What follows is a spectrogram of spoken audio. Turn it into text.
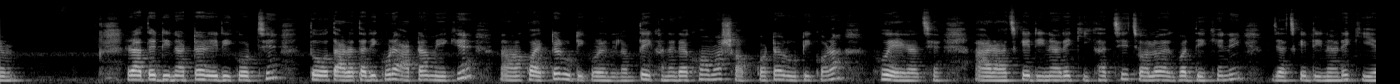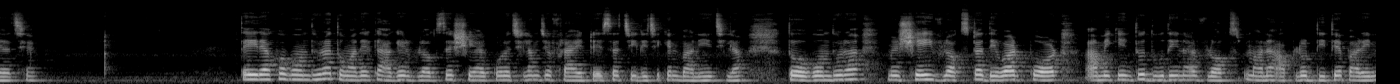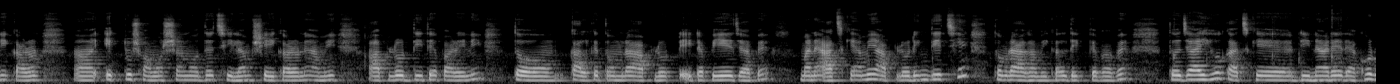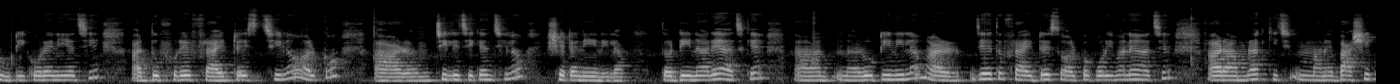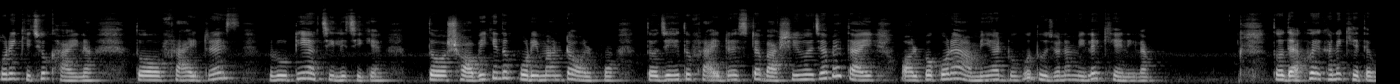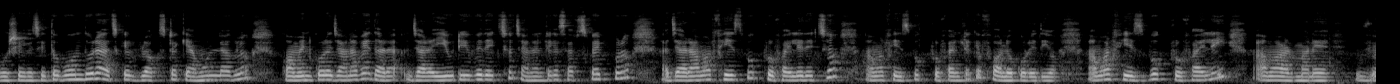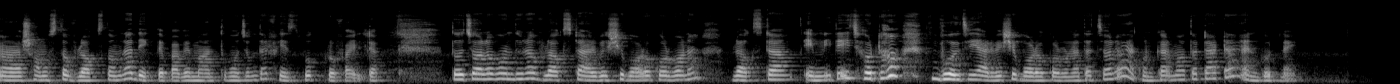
রাতে ডিনারটা রেডি করছে। তো তাড়াতাড়ি করে আটা মেখে কয়েকটা রুটি করে নিলাম। তো এখানে দেখো আমার সব কটা রুটি করা হয়ে গেছে। আর আজকে ডিনারে কি খাচ্ছি চলো একবার দেখে নিই যে আজকে ডিনারে কী আছে। তো এই দেখো বন্ধুরা, তোমাদেরকে আগের ব্লগসে শেয়ার করেছিলাম যে ফ্রাইড রাইস আর চিলি চিকেন বানিয়েছিলাম। তো বন্ধুরা সেই ব্লগসটা দেওয়ার পর আমি কিন্তু দুদিন আর ব্লগস মানে আপলোড দিতে পারিনি কারণ একটু সমস্যার মধ্যে ছিলাম, সেই কারণে আমি আপলোড দিতে পারিনি। তো কালকে তোমরা আপলোড এটা পেয়ে যাবে। মানে আজকে আমি আপলোডিং দিচ্ছি, তোমরা আগামীকাল দেখতে পাবে। তো যাই হোক, আজকে ডিনারে দেখো রুটি করে নিয়েছি, আর দুপুরের ফ্রাইড রাইস ছিল অল্প, আর চিলি চিকেন চিকেন ছিল, সেটা নিয়ে নিলাম। তো ডিনারে আজকে রুটি নিলাম আর যেহেতু ফ্রাইড রাইস অল্প পরিমাণে আছে, আর আমরা কিছু মানে বাসি করে কিছু খাই না। তো ফ্রাইড রাইস, রুটি আর চিলি চিকেন। তো সবই কিন্তু পরিমাণটা অল্প। তো যেহেতু ফ্রাইড রাইসটা বাসি হয়ে যাবে, তাই অল্প করে আমি আর ডুবু দুজনে মিলে খেয়ে নিলাম। তো দেখো এখানে খেতে বসে গেছি। তো বন্ধুরা, আজকের ব্লগসটা কেমন লাগল? কমেন্ট করে জানাবে। যারা যারা ইউটিউবে দেখছ, চ্যানেলটাকে সাবস্ক্রাইব করো। আর যারা আমার ফেসবুক প্রোফাইলে দেখছ, আমার ফেসবুক প্রোফাইলটাকে ফলো করে দিও। আমার ফেসবুক প্রোফাইলেই আমার মানে সমস্ত ব্লগস তোমরা দেখতে পাবে মান্তু মজুমদার ফেসবুক প্রোফাইলটা তো চলো বন্ধুরা ব্লগসটা আর বেশি বড় করব না। ব্লগসটা এমনিতেই ছোট, বলছি আর বেশি বড় করব না। তা চলো, এখনকার মতো টাটা অ্যান্ড গুড নাইট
